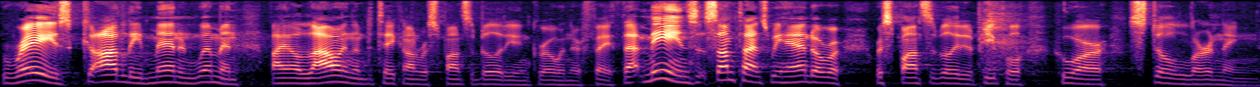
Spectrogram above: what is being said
raise godly men and women by allowing them to take on responsibility and grow in their faith. That means that sometimes we hand over responsibility to people who are still learning,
